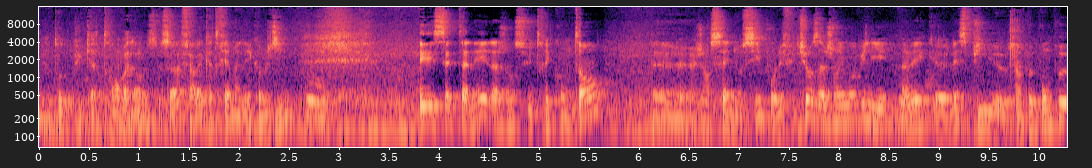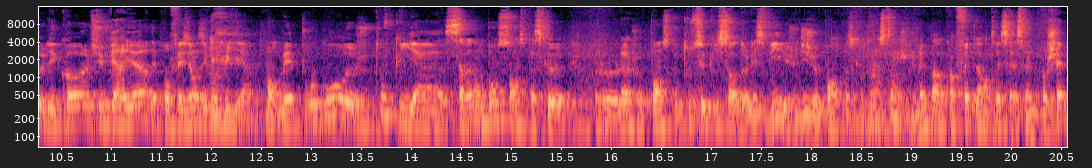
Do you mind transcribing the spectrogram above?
bientôt depuis 4 ans. Bah non, ça va faire la quatrième année, comme je dis. Et cette année, là, j'en suis très content. Euh, j'enseigne aussi pour les futurs agents immobiliers avec euh, l'ESPI, euh, un peu pompeux, l'école supérieure des professions immobilières. Bon, mais pour le coup, je trouve qu'il y a, ça va dans le bon sens parce que là, je pense que tous ceux qui sortent de l'ESPI, je dis je pense parce que pour l'instant, je n'ai même pas encore fait la rentrée, c'est la semaine prochaine.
